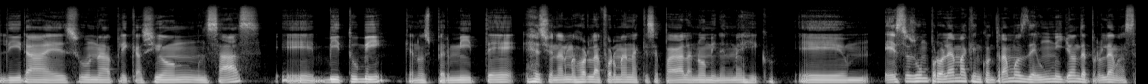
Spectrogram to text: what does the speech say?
Lira es una aplicación, SaaS eh, B2B que nos permite gestionar mejor la forma en la que se paga la nómina en México. Eh, esto es un problema que encontramos de un millón de problemas.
